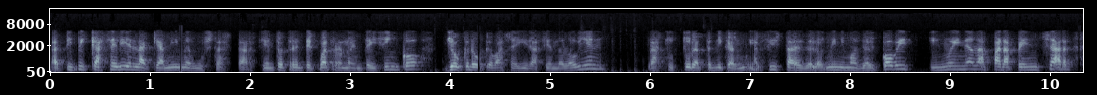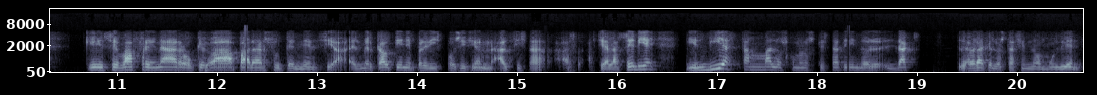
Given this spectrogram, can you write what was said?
la típica serie en la que a mí me gusta estar. 134.95, yo creo que va a seguir haciéndolo bien. La estructura técnica es muy alcista desde los mínimos del COVID y no hay nada para pensar que se va a frenar o que va a parar su tendencia. El mercado tiene predisposición alcista hacia la serie y en días tan malos como los que está teniendo el DAX, la verdad que lo está haciendo muy bien.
